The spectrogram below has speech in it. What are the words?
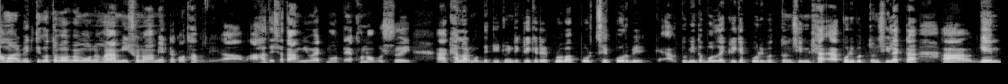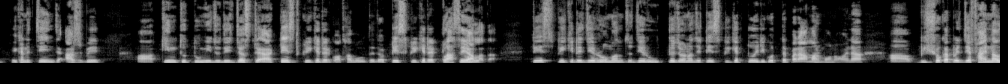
আমার ব্যক্তিগতভাবে মনে হয়, আমি, শোনো, আমি একটা কথা বলি। আহাদের সাথে আমিও একমত। এখন অবশ্যই খেলার মধ্যে টি টোয়েন্টি ক্রিকেটের প্রভাব পড়ছে, পড়বে। তুমি তো বললে ক্রিকেট পরিবর্তনশীল পরিবর্তনশীল একটা গেম এখানে চেঞ্জ আসবে। কিন্তু তুমি যদি জাস্ট টেস্ট ক্রিকেটের কথা বলতে যাও টেস্ট ক্রিকেটের ক্লাসে আলাদা। টেস্ট ক্রিকেটে যে রোমাঞ্চ, যে উত্তেজনা, যে টেস্ট ক্রিকেট তৈরি করতে পারে, আমার মনে হয় না বিশ্বকাপের যে ফাইনাল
